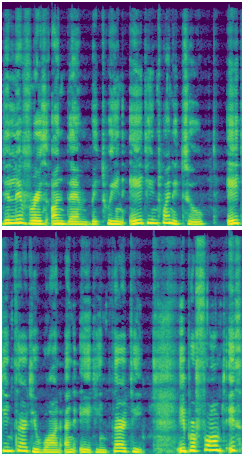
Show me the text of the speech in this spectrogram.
deliveries on them between 1822 1831 and 1830. He performed his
